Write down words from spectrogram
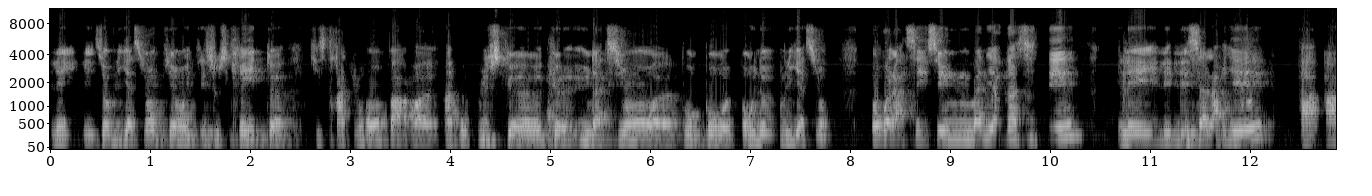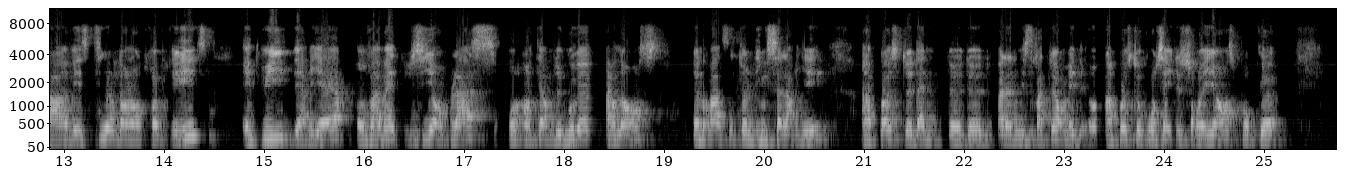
les, obligations qui ont été souscrites, qui se traduiront par euh, un peu plus qu'une action pour, pour, pour, une obligation. Donc voilà, c'est une manière d'inciter les, salariés à, investir dans l'entreprise. Et puis derrière, on va mettre aussi en place, en termes de gouvernance, donnera à cette holding salarié un poste, de, pas d'administrateur, mais un poste au conseil de surveillance pour que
